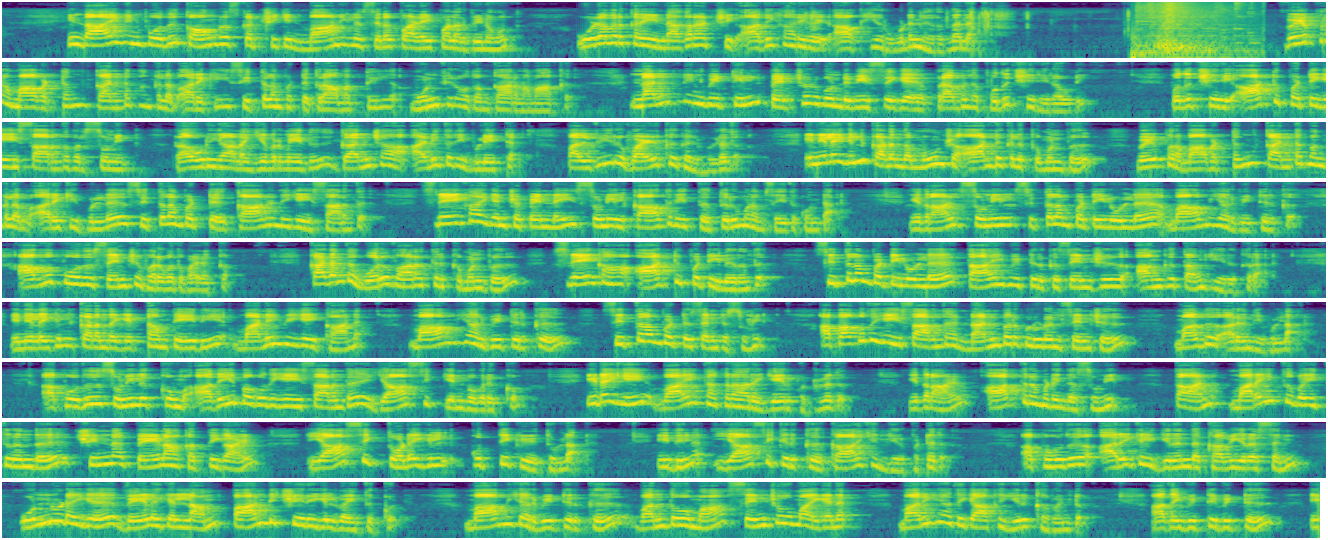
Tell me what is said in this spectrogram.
இந்த ஆய்வின் போது காங்கிரஸ் கட்சியின் மாநில சிறப்பு அழைப்பாளர் வினோத் உழவர்கரை நகராட்சி அதிகாரிகள் ஆகியோர் உடனிருந்தனர் விழுப்புரம் மாவட்டம் கண்டமங்கலம் அருகே சித்தலம்பட்டு கிராமத்தில் முன்விரோதம் காரணமாக நண்பனின் வீட்டில் பெட்ரோல் குண்டு வீசிய பிரபல புதுச்சேரி ரவுடி. புதுச்சேரி ஆட்டுப்பட்டியை சார்ந்தவர் சுனில் ரவுடியான இவர் மீது கஞ்சா அடிதடி உள்ளிட்ட பல்வேறு வழக்குகள் உள்ளது. இந்நிலையில் கடந்த மூன்று ஆண்டுகளுக்கு முன்பு விழுப்புரம் மாவட்டம் கண்டமங்கலம் அருகே உள்ள சித்தலம்பட்டு காலனியை சார்ந்து ஸ்னேகா என்ற பெண்ணை சுனில் காதலித்து திருமணம் செய்து கொண்டார். இதனால் சுனில் சித்தலம்பட்டியில் உள்ள மாமியார் வீட்டிற்கு அவ்வப்போது சென்று வருவது வழக்கம். கடந்த ஒரு வாரத்திற்கு முன்பு ஸ்னேகா ஆட்டுப்பட்டியிலிருந்து சித்தலம்பட்டியில் உள்ள தாய் வீட்டிற்கு சென்று அங்கு தங்கியிருக்கிறார். இந்நிலையில் கடந்த எட்டாம் தேதி மனைவியை காண மாமியார் வீட்டிற்கு சித்திரம்பட்டு சென்ற சுனில். அப்பகுதியை சார்ந்த நண்பர்களுடன் சென்று மது அருந்தியுள்ளார். அப்போது சுனிலுக்கும் அதே பகுதியை சார்ந்த யாசிக் என்பவருக்கும் இடையே வாய் தகராறு ஏற்பட்டுள்ளது. இதனால் ஆத்திரமடைந்த சுனில் தான் மறைத்து வைத்திருந்த சின்ன பேனா கத்தியால் யாசிக் தொடையில் குத்தி கிழித்துள்ளார். இதில் யாசிக்கிற்கு காயம் ஏற்பட்டது. அப்போது அருகில் இருந்த கவியரசன் உன்னுடைய வேலையெல்லாம் பாண்டிச்சேரியில் வைத்துக்கொள். மாமியார் வீட்டிற்கு வந்தோமா சென்றோமா என மரியாதையாக இருக்க வேண்டும். அதை விட்டுவிட்டு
